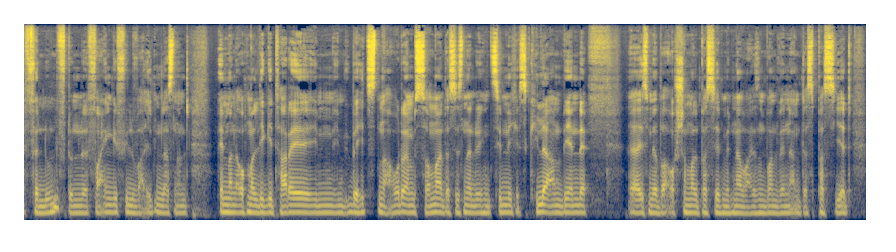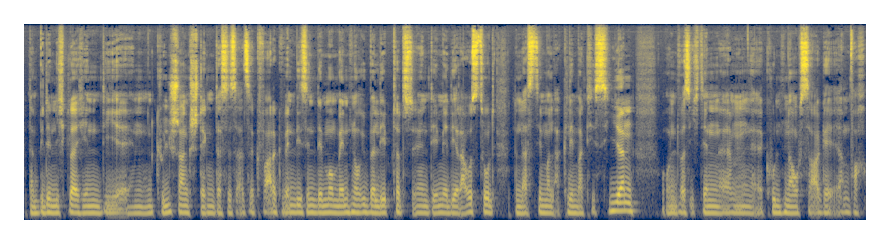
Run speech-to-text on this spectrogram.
Vernunft und Feingefühl walten lassen. Und wenn man auch mal die Gitarre im, im überhitzten Auto im Sommer, das ist natürlich ein ziemliches Killerambiente Äh, ist mir aber auch schon mal passiert mit einer Weißenbahn. Wenn einem das passiert, dann bitte nicht gleich in, die, in den Kühlschrank stecken. Das ist also Quark. Wenn die es in dem Moment noch überlebt hat, indem ihr die raustut, dann lasst die mal akklimatisieren. Und was ich den ähm, Kunden auch sage, einfach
